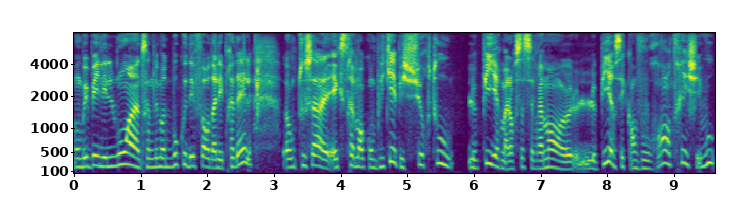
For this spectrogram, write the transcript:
mon bébé, il est loin. Ça me demande beaucoup d'efforts d'aller près d'elle. Donc, tout ça est extrêmement compliqué. Et puis, surtout, le pire, mais alors ça c'est vraiment euh, le pire, c'est quand vous rentrez chez vous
